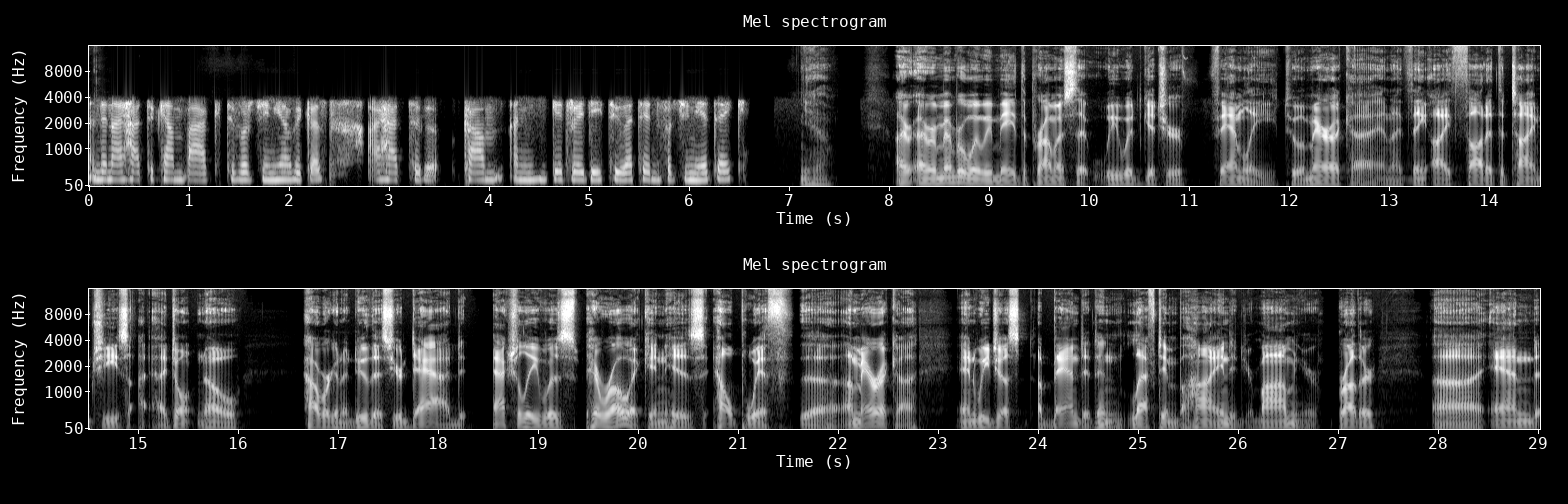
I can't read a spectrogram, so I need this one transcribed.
and then I had to come back to Virginia because I had to come and get ready to attend Virginia Tech. Yeah. I, I remember when we made the promise that we would get your family to America, and I think I thought at the time, geez, I, I don't know how we're going to do this. Your dad actually was heroic in his help with uh, America, and we just abandoned and left him behind, and your mom and your brother. Uh, and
